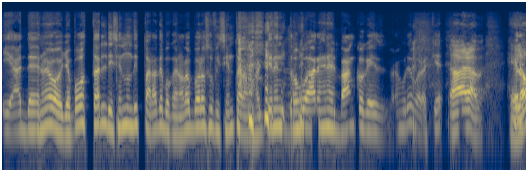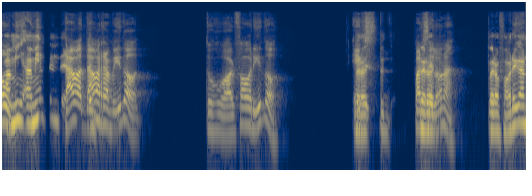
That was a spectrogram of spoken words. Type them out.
y ah, de nuevo, yo puedo estar diciendo un disparate porque no los veo lo suficiente. A lo mejor tienen dos jugadores en el banco que Julio, pero es que. Ahora, pero hello. a mí, a mí entender. Estaba, estaba rápido. Tu jugador favorito. Pero, Ex Barcelona. pero Fabregas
